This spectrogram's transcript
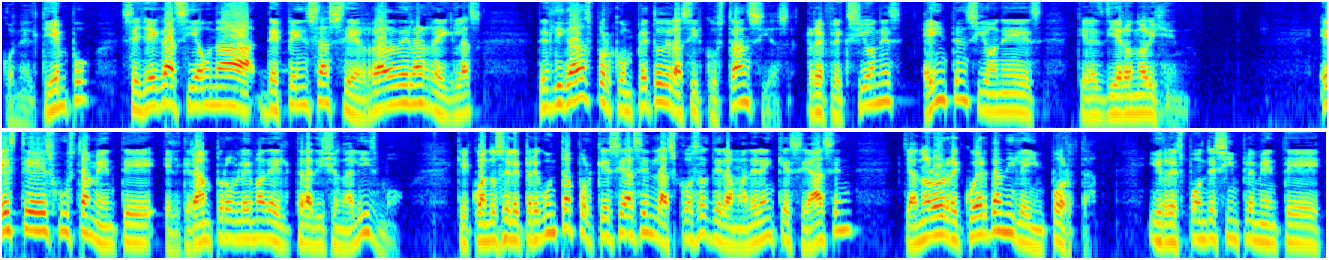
Con el tiempo se llega hacia una defensa cerrada de las reglas, desligadas por completo de las circunstancias, reflexiones e intenciones que les dieron origen. Este es justamente el gran problema del tradicionalismo, que cuando se le pregunta por qué se hacen las cosas de la manera en que se hacen, ya no lo recuerda ni le importa, y responde simplemente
